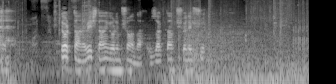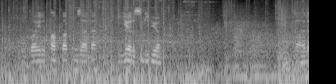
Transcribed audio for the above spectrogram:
4 tane 5 tane gördüm şu anda. Uzaktan şöyle şu Bayılı patlattım zaten. Yarısı gidiyor. Bir tane de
